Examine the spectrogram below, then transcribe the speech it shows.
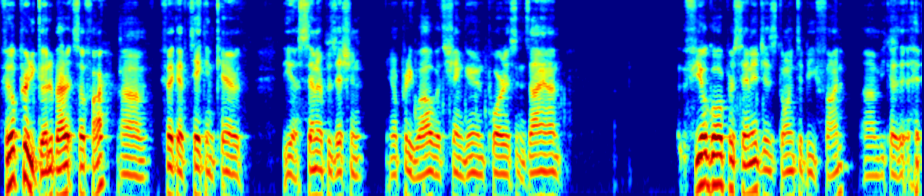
Feel pretty good about it so far. Um, I feel like I've taken care of the uh, center position, you know, pretty well with Sengun, Portis, and Zion. Field goal percentage is going to be fun um, because it,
